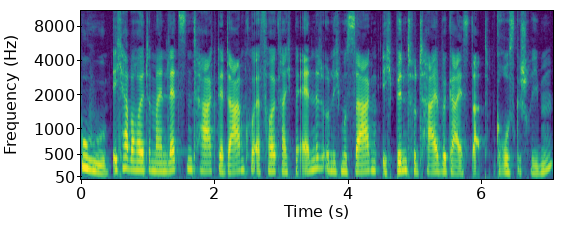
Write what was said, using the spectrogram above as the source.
Huhu. Ich habe heute meinen letzten Tag der Darmkur erfolgreich beendet und ich muss sagen, ich bin total begeistert. Groß geschrieben.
